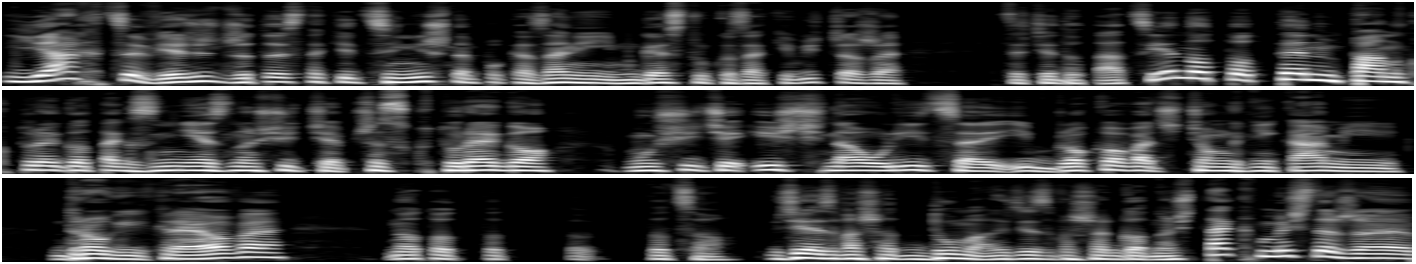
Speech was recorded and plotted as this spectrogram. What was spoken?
ja chcę wierzyć, że to jest takie cyniczne pokazanie im gestu Kozakiewicza, że chcecie dotacje, no to ten pan, którego tak nie znosicie, przez którego musicie iść na ulicę i blokować ciągnikami drogi krajowe, no to, to, to, to co? Gdzie jest wasza duma, gdzie jest wasza godność? Tak myślę, że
